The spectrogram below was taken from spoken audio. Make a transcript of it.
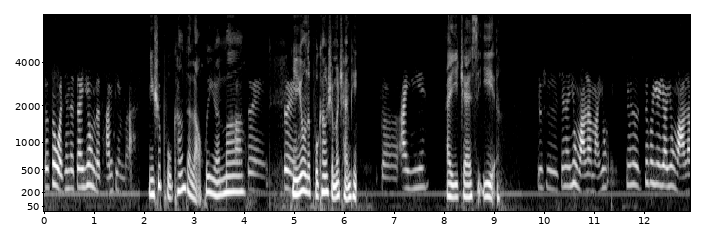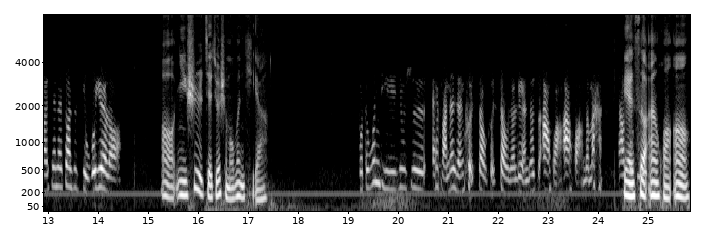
说说我现在在用的产品吧。你是普康的老会员啊吗，？对对，你用的普康什么产品这个爱伊？I E G S E。就是现在用完了嘛，用就是这个月要用完了，现在算是九个月了。哦，你是解决什么问题啊？我的问题就是，哎，反正人可瘦可瘦的，脸都是暗黄暗黄的嘛，然后脸色暗黄啊、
